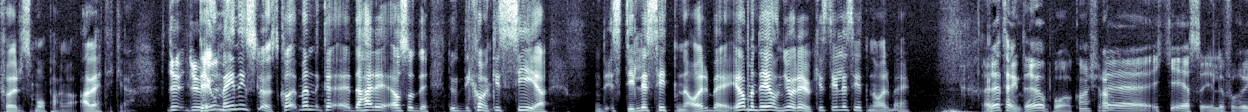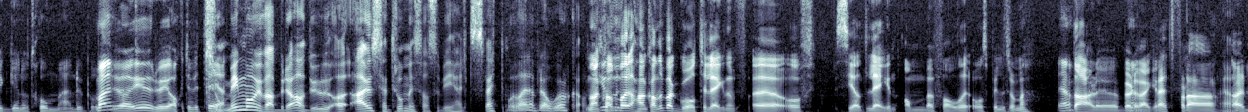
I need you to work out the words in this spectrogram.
for småpenger. Jeg vet ikke. Du, du, Det er jo meningsløst! Hva, men det her er, altså, det, du, de kan jo ikke si stillesittende arbeid. Ja, men det han gjør, er jo ikke stillesittende arbeid. Ja, det tenkte jeg jo på. Kanskje det ikke er så ille for ryggen å tromme. Du, du gjør jo i aktivitet. Tromming må jo være bra. Du, jeg har jo sett trommiser som blir helt svett. Må jo være en bra workout. Men han kan, bare, han kan jo bare gå til legen og, eh, og si at legen anbefaler å spille tromme. Ja. Da er det, bør det være greit, for da, Ja. da er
